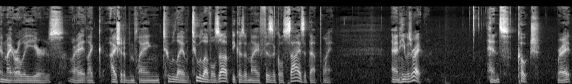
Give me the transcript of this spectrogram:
in my early years, right? Like I should have been playing two level two levels up because of my physical size at that point. And he was right. Hence, coach, right?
